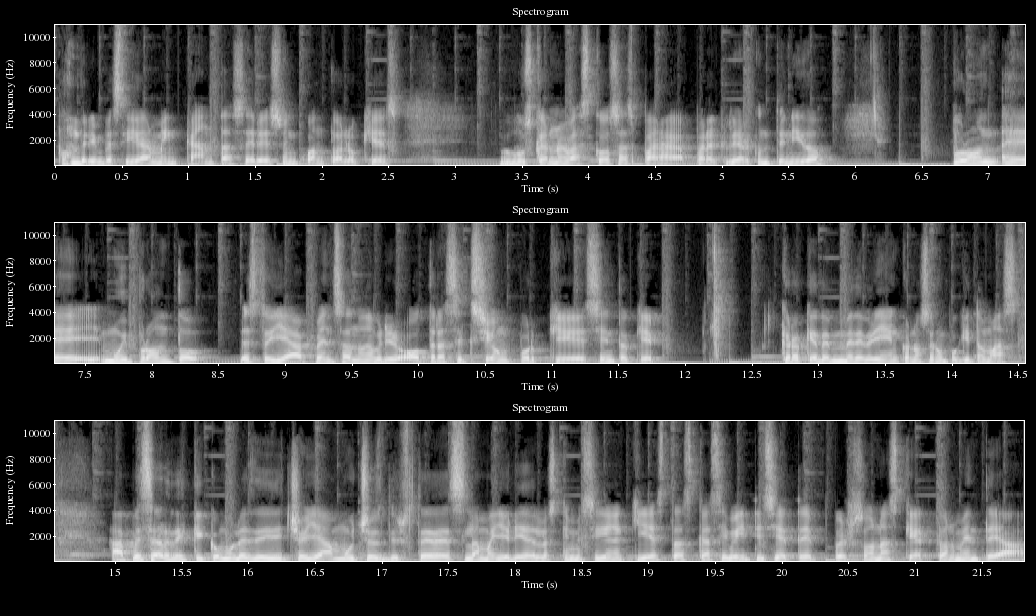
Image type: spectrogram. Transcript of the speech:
pondré a investigar. Me encanta hacer eso en cuanto a lo que es buscar nuevas cosas para, crear contenido. Eh, muy pronto estoy ya pensando en abrir otra sección porque siento que creo que me deberían conocer un poquito más. A pesar de que, como les he dicho ya, muchos de ustedes, la mayoría de los que me siguen aquí, estas casi 27 personas que actualmente a,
